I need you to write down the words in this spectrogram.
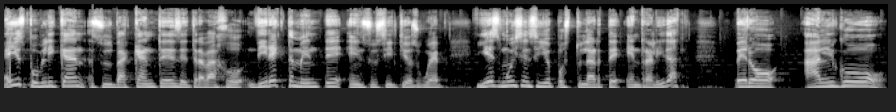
Ellos publican sus vacantes de trabajo directamente en sus sitios web y es muy sencillo postularte en realidad. Pero algo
